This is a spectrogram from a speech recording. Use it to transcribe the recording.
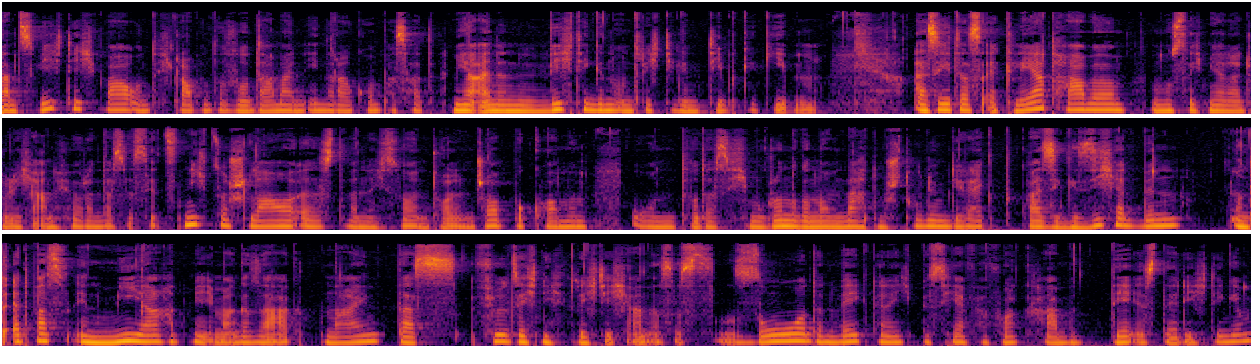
ganz wichtig war und ich glaube, so da mein innerer Kompass hat mir einen wichtigen und richtigen Tipp gegeben. Als ich das erklärt habe, musste ich mir natürlich anhören, dass es jetzt nicht so schlau ist, wenn ich so einen tollen Job bekomme und so, dass ich im Grunde genommen nach dem Studium direkt quasi gesichert bin und etwas in mir hat mir immer gesagt, nein, das fühlt sich nicht richtig an. Es ist so, den Weg, den ich bisher verfolgt habe, der ist der richtige.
